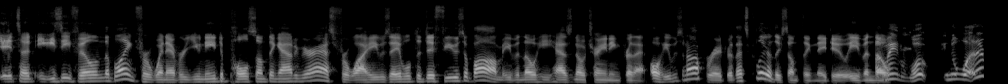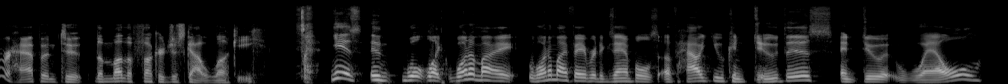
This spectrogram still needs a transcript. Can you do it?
it's an easy fill in the blank for whenever you need to pull something out of your ass for why he was able to defuse a bomb even though he has no training for that oh he was an operator that's clearly something they do even though I mean, what you know, whatever happened to the motherfucker just got lucky. Yes, and well, like one of my one of my favorite examples of how you can do this and do it well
